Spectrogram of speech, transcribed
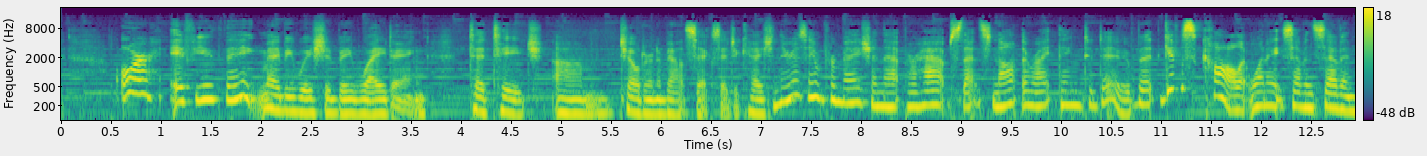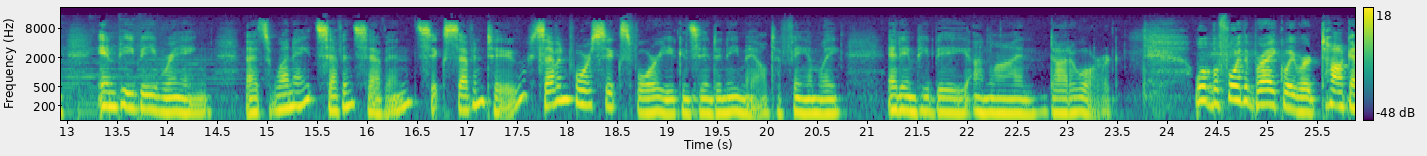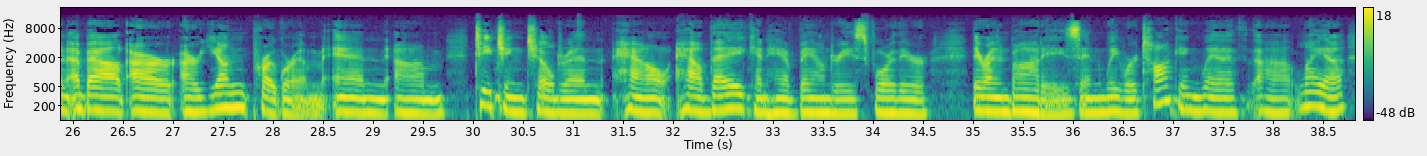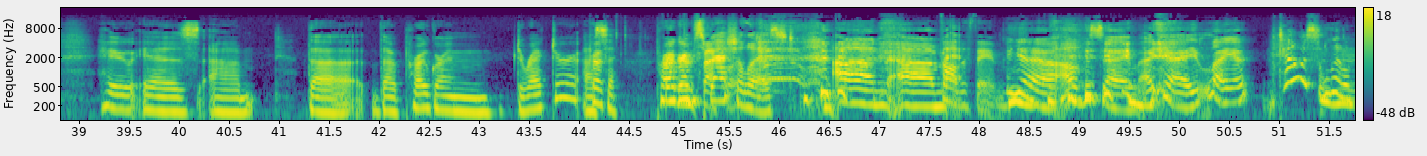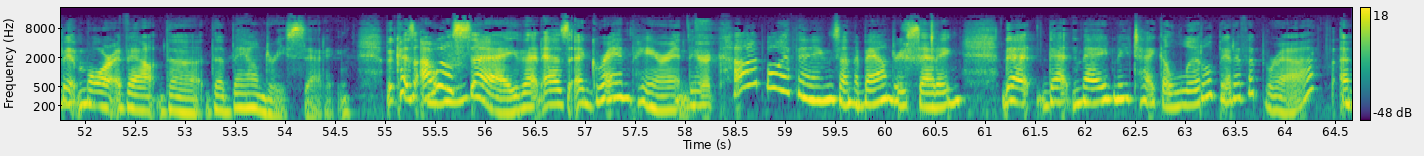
Or if you think maybe we should be waiting to teach um, children about sex education. There is information that perhaps that's not the right thing to do, but give us a call at 1 877 MPB Ring. That's 1 877 672 7464. You can send an email to family at mpbonline.org. Well, before the break, we were talking about our our young program and um, teaching children how how they can have boundaries for their their own bodies. And we were talking with uh, Leah, who is um, the the program director. Pro- program, specialist. on, um, all the same. Yeah, all the same. Okay, Leah, tell us a little mm-hmm. bit more about the the boundary setting, because I mm-hmm. will say that as a grandparent, there are a couple of things on the boundary setting that that made me take a little bit of a breath mm-hmm.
